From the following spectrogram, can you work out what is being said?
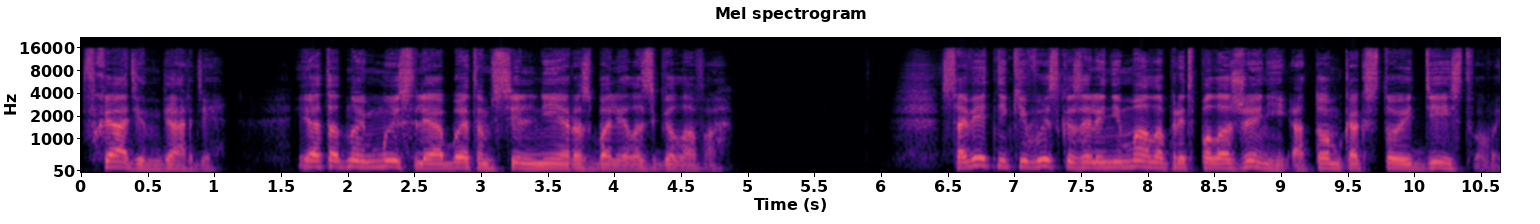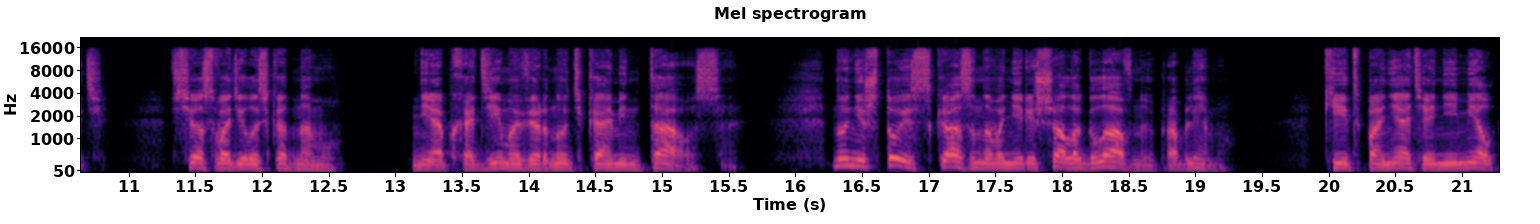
в Хадингарде, и от одной мысли об этом сильнее разболелась голова советники высказали немало предположений о том, как стоит действовать. Все сводилось к одному. Необходимо вернуть камень Таоса. Но ничто из сказанного не решало главную проблему. Кит понятия не имел,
